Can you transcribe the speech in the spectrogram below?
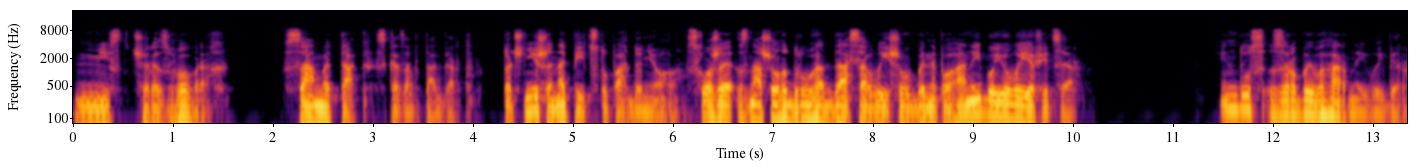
Міст через Говрах. Саме так, сказав Такгард. Точніше, на підступах до нього. Схоже, з нашого друга Даса вийшов би непоганий бойовий офіцер. Індус зробив гарний вибір.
